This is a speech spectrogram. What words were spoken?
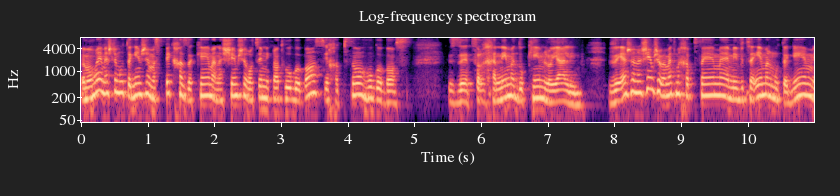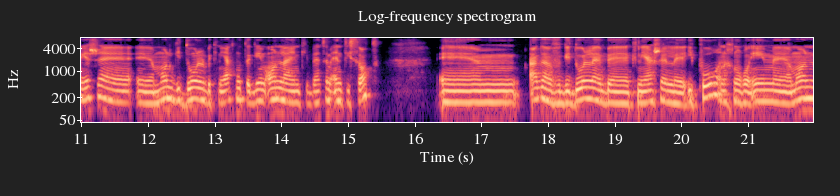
והם אומרים, יש לי מותגים שהם מספיק חזקים, אנשים שרוצים לקנות הוגו בוס, יחפשו הוגו בוס. זה צרכנים אדוקים לויאליים, ויש אנשים שבאמת מחפשים אה, מבצעים על מותגים, יש אה, אה, המון גידול בקניית מותגים אונליין, כי בעצם אין טיסות, אמ, אגב, גידול בקנייה של איפור, אנחנו רואים אה, המון,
